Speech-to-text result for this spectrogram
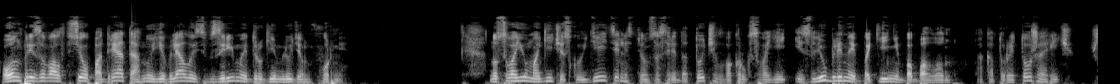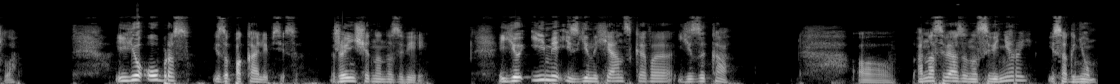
Он призывал все подряд, и оно являлось взримой другим людям в форме. Но свою магическую деятельность он сосредоточил вокруг своей излюбленной богини Бабалон, о которой тоже речь шла. Ее образ из апокалипсиса, женщина на звере. Ее имя из енохианского языка. А, она связана с Венерой и с огнем.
